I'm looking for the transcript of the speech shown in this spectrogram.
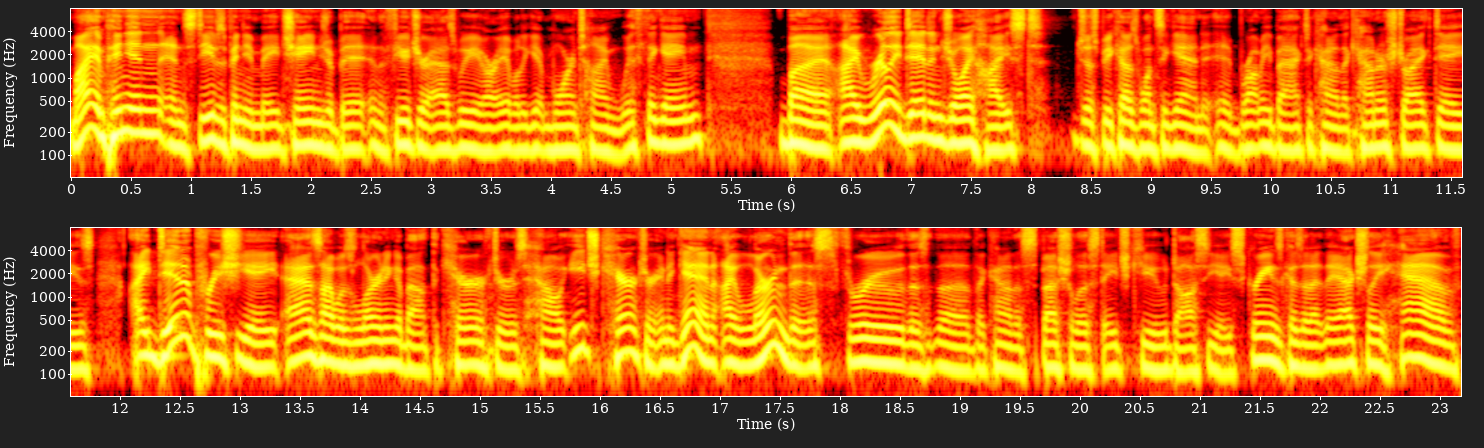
my opinion and Steve's opinion may change a bit in the future as we are able to get more time with the game. But I really did enjoy Heist just because once again it brought me back to kind of the counter-strike days. I did appreciate as i was learning about the characters how each character and again i learned this through the the, the kind of the specialist hq dossier screens because they actually have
